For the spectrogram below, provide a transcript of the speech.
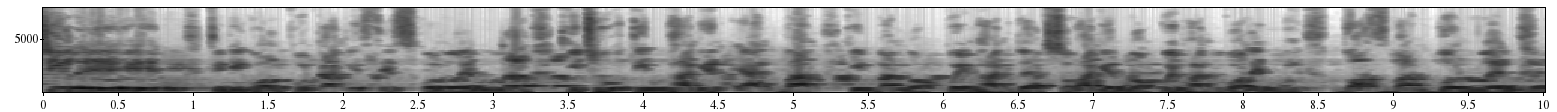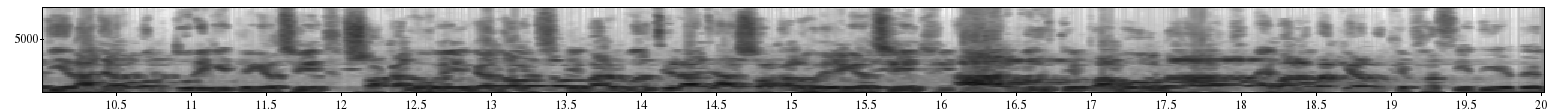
ছিলেন, তিনি গল্পটাকে শেষ করলেন না, কিছু তিন ভাগের এক ভাগ কিংবা নব্বই ভাগ, একশো ভাগের নব্বই ভাগ বলেননি, দশ ভাগ বললেন দিয়ে রাজার অন্তরে কেটে গেছে, সকাল হয়ে গেল। এবার বলছে, রাজা, সকাল হয়ে গেছে, আর বলতে পাবো না। এবার আমাকে আমাকে ফাঁসি দিয়ে দেন।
